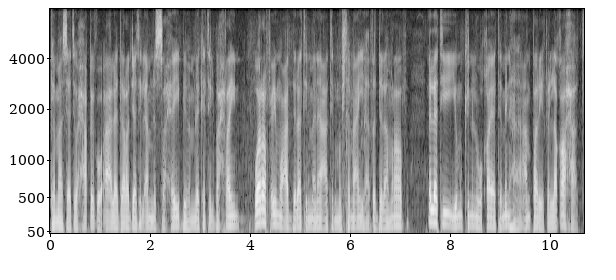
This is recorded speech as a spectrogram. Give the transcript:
كما ستحقق أعلى درجات الأمن الصحي بمملكة البحرين ورفع معدلات المناعة المجتمعية ضد الأمراض التي يمكن الوقاية منها عن طريق اللقاحات.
